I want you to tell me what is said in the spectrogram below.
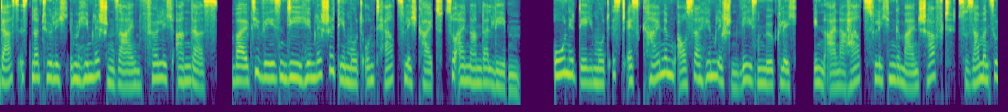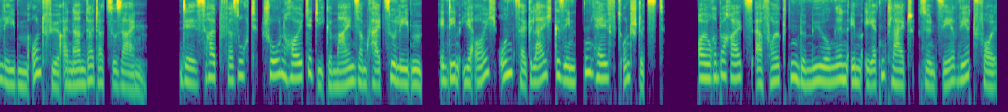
das ist natürlich im himmlischen Sein völlig anders, weil die Wesen die himmlische Demut und Herzlichkeit zueinander leben. Ohne Demut ist es keinem außerhimmlischen Wesen möglich, in einer herzlichen Gemeinschaft zusammenzuleben und füreinander da zu sein. Deshalb versucht schon heute die Gemeinsamkeit zu leben, indem ihr euch unter Gleichgesinnten helft und stützt. Eure bereits erfolgten Bemühungen im Erdenkleid sind sehr wertvoll,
